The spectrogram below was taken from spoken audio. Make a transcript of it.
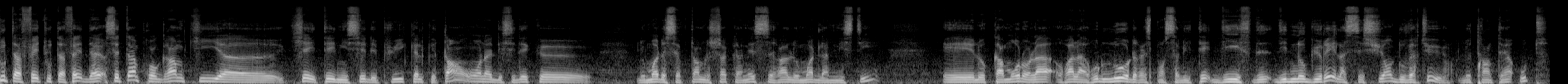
Tout à fait, tout à fait. C'est un programme qui, euh, qui a été initié depuis quelque temps où on a décidé que le mois de septembre chaque année sera le mois de l'amnistie. Et le Cameroun aura, la lourde responsabilité d'inaugurer la session d'ouverture le 31 août,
